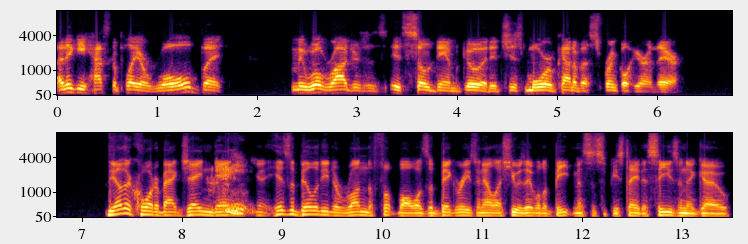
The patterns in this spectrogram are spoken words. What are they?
I think he has to play a role. But I mean, Will Rogers is is so damn good. It's just more of kind of a sprinkle here and there. The other quarterback, Jayden Daniel, his ability to run the football was a big reason LSU was able to beat Mississippi State a season ago.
